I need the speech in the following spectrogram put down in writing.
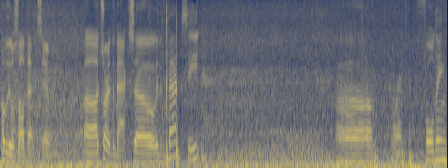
hopefully we'll solve that soon. Uh, at the back. So in the back seat, um, all right, got folding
